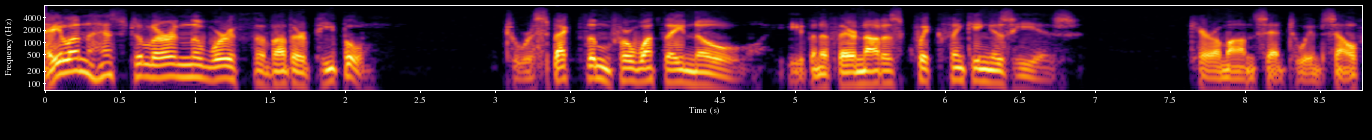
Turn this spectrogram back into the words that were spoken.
Palin has to learn the worth of other people, to respect them for what they know, even if they're not as quick-thinking as he is, Caramon said to himself,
